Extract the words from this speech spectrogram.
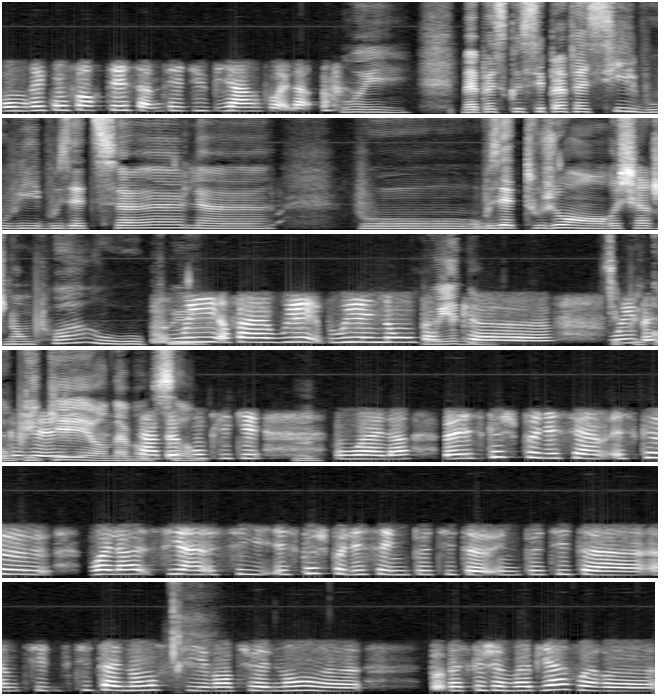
Vous me réconfortez, ça me fait du bien, voilà. Oui, mais parce que c'est pas facile, vous, vous êtes seule, euh, vous, vous êtes toujours en recherche d'emploi ou Oui, enfin, oui, oui et non, parce que... C'est plus compliqué en avançant. C'est un peu compliqué. Hmm. Voilà. Ben, est-ce que je peux laisser un, est-ce que voilà si si est-ce que je peux laisser une petite une petite un, un petit petite annonce si éventuellement euh, parce que j'aimerais bien avoir euh,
